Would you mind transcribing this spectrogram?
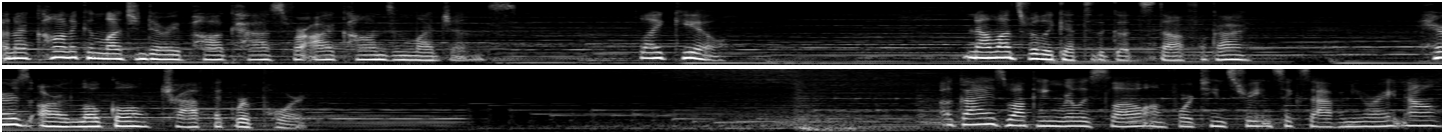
an iconic and legendary podcast for icons and legends. Like you. Now let's really get to the good stuff, okay? Here's our local traffic report. A guy is walking really slow on 14th Street and 6th Avenue right now.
